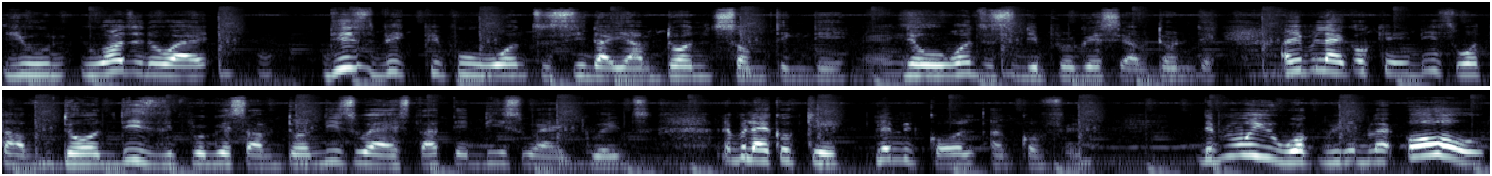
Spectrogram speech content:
you you want to know why these big people want to see that you have done something there. Yes. they will want to see the progress you have done there. And you'll be like okay this is what i've done. This is the progress i've done. This is where i started. This is where i went. And they'll be like okay let me call and confirm. The people you work with they'll be like oh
